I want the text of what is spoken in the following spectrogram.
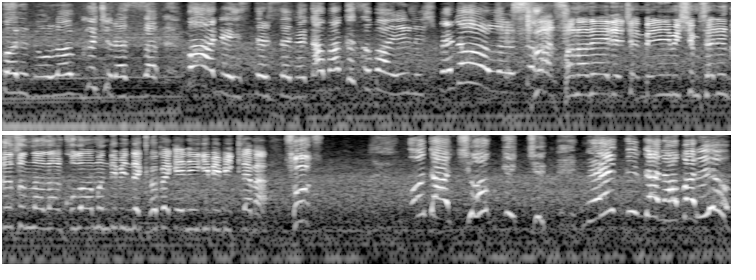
Kurbanın olam gıcırasa. Bana ne istersen et ama kızıma ilişme ne olursun. Lan sana ne edeceğim benim işim senin kızınla lan kulağımın dibinde köpek eniği gibi bikleme. Sus! O da çok küçük. Ne ettiğinden haberi yok.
